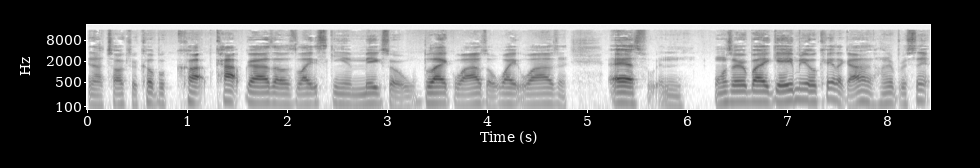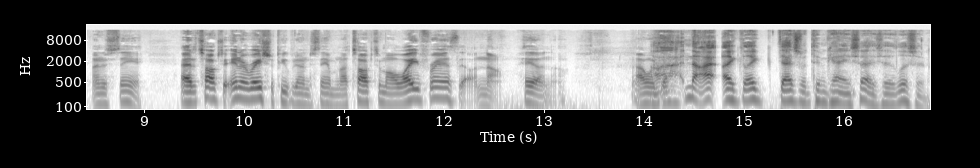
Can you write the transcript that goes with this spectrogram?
and I talked to a couple cop cop guys, I was light skinned mix or black wives or white wives, and asked. And once everybody gave me okay, like I 100 percent understand. I had to talk to interracial people to understand. But when I talked to my white friends, they, oh, no, hell no. I went. I, uh, no, I, like like that's what Tim Kennedy said. He says, "Listen,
